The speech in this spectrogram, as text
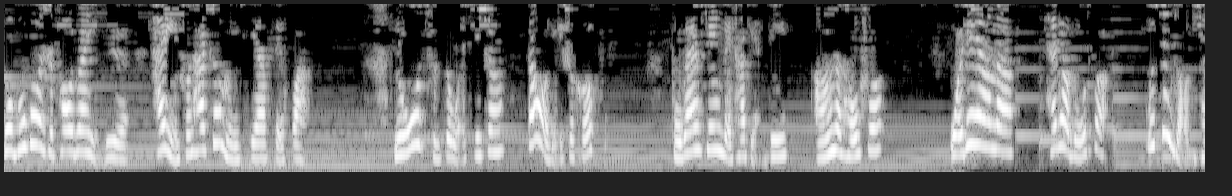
我不过是抛砖引玉，还引出他这么一些废话，如此自我牺牲，到底是何苦？不甘心被他贬低，昂着头说：“我这样的。”才叫独特，不信走着瞧，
